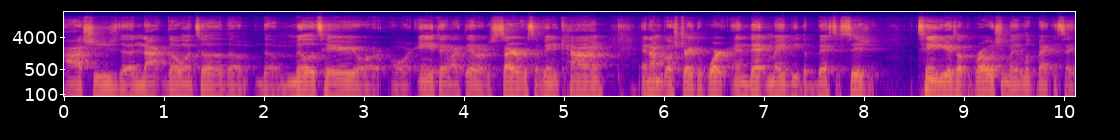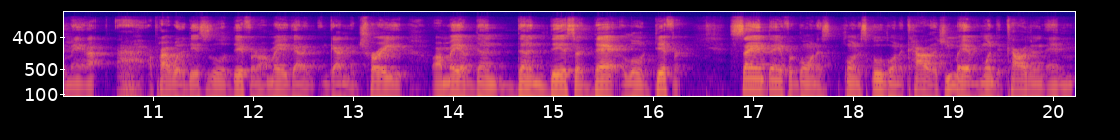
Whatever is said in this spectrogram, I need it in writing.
I choose to not go into the the military or or anything like that, or the service of any kind, and I'm going straight to work, and that may be the best decision." Ten years up the road, you may look back and say, "Man, I, I probably would have did this a little different, or I may have gotten gotten a trade, or I may have done done this or that a little different." Same thing for going to going to school, going to college. You may have went to college and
